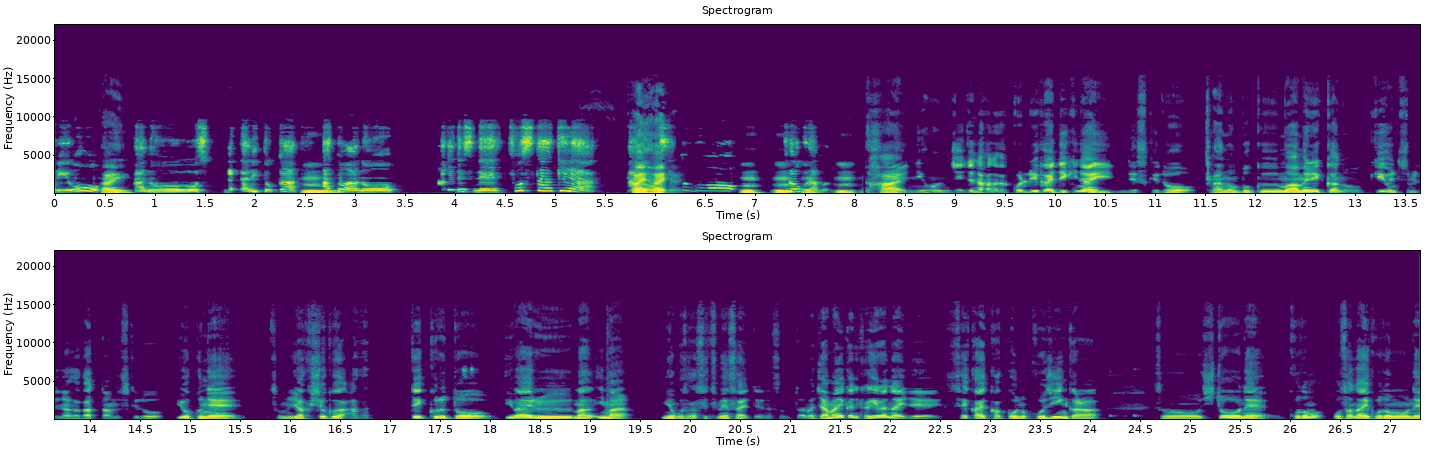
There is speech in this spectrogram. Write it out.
人を、はい。あのー、知ったりとか、うんあとはあのーあれですね、フォスターケア、あの、はいはいはい里子。プログラムうん。うんはい。日本人ってなかなかこれ理解できないんですけど、あの、僕もアメリカの企業に勤めて長かったんですけど、よくね、その役職が上がってくると、いわゆる、まあ今、みよこさんが説明されたような、その、まあジャマイカに限らないで、世界各国の個人から、その、人をね、子供、幼い子供をね、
